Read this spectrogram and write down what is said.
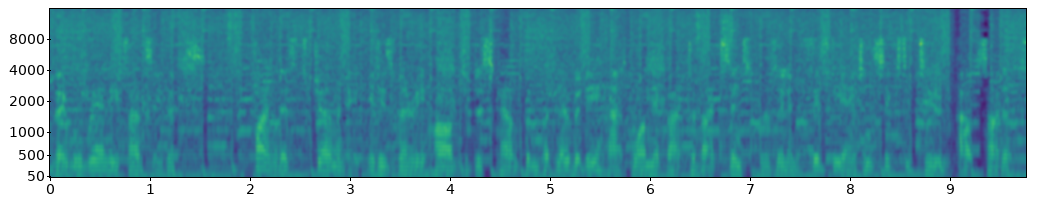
They will really fancy this. Finalists Germany, it is very hard to discount them but nobody has won it back-to-back -back since Brazil in 58 and 62. Outsiders,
